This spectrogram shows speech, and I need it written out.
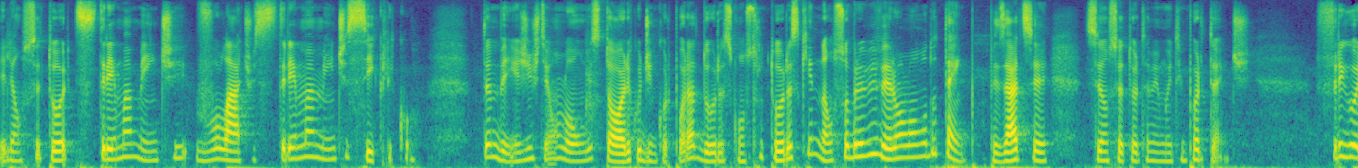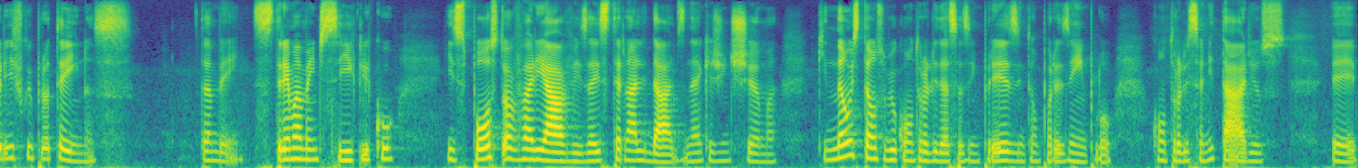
ele é um setor extremamente volátil, extremamente cíclico. Também a gente tem um longo histórico de incorporadoras, construtoras que não sobreviveram ao longo do tempo, apesar de ser, ser um setor também muito importante. Frigorífico e proteínas, também extremamente cíclico, exposto a variáveis, a externalidades, né, que a gente chama, que não estão sob o controle dessas empresas. Então, por exemplo, controles sanitários, eh,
